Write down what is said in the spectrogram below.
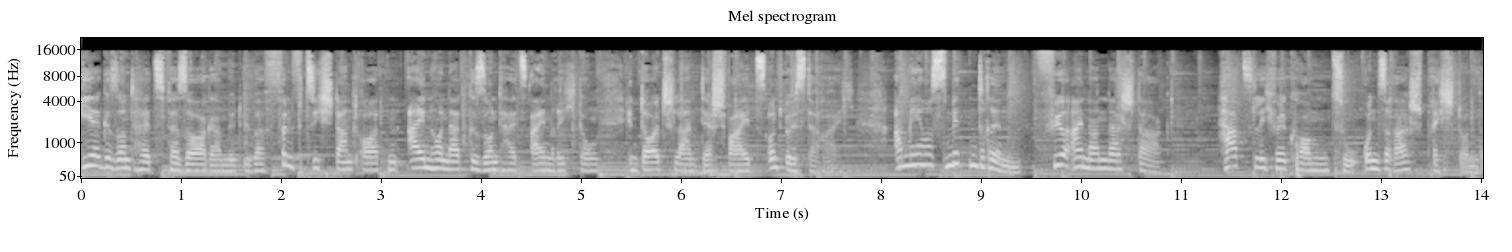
Ihr Gesundheitsversorger mit über 50 Standorten, 100 Gesundheitseinrichtungen in Deutschland, der Schweiz und Österreich. Ameos mittendrin, füreinander stark. Herzlich willkommen zu unserer Sprechstunde.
